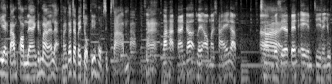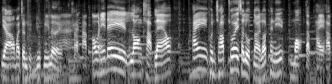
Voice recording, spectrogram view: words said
เรียงตามความแรงขึ้นมานั่นแหละ มันก็จะไปจบที่ 63ครับอ่ารหัสนั้นก็เลยเอามาใช้กับเอ่อใช่ Mercedes-Benz AMG ในยุคยาวมาจนถึงยุคนี้เลยอ่าครับนะครับก็วันนี้ได้ลองขับแล้วให้คุณช็อปช่วยสรุปหน่อยรถคันนี้เหมาะกับใครครับ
